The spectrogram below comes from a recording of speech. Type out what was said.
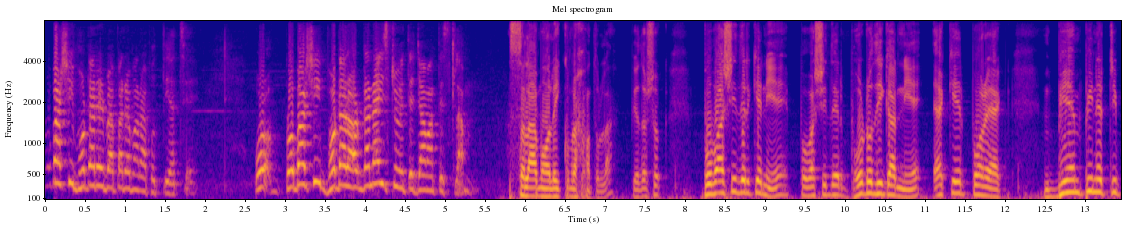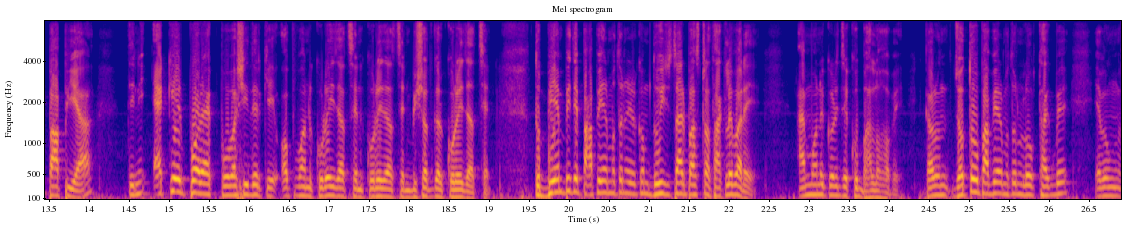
প্রবাসী ভোটারের ব্যাপারে আমার আপত্তি আছে। প্রবাসী ভোটার অর্গানাইজড হইতে জামাত ইসলাম। আসসালামু আলাইকুম রহমতুল্লাহ। প্রিয় দর্শক, প্রবাসীদেরকে নিয়ে, প্রবাসীদের ভোট অধিকার নিয়ে একের পর এক বিএমপি নেত্রী পাপিয়া, তিনি একের পর এক প্রবাসীদেরকে অপমান করেই যাচ্ছেন, করে যাচ্ছেন, বিষদগার করে যাচ্ছেন। তো বিএমপিতে পাপিয়ার মতন এরকম দুই, চার, পাঁচটা থাকলে পারে? আমি মনে করি যে খুব ভালো হবে। কারণ যত পাপিয়ার মতন লোক থাকবে এবং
